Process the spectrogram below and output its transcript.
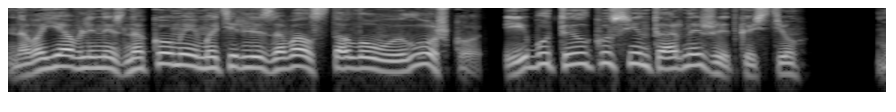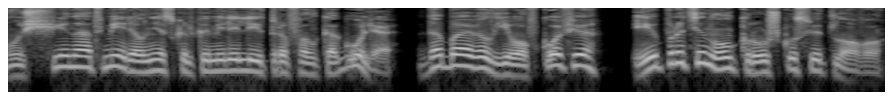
Новоявленный знакомый материализовал столовую ложку и бутылку с янтарной жидкостью. Мужчина отмерил несколько миллилитров алкоголя, добавил его в кофе и протянул кружку Светлову.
